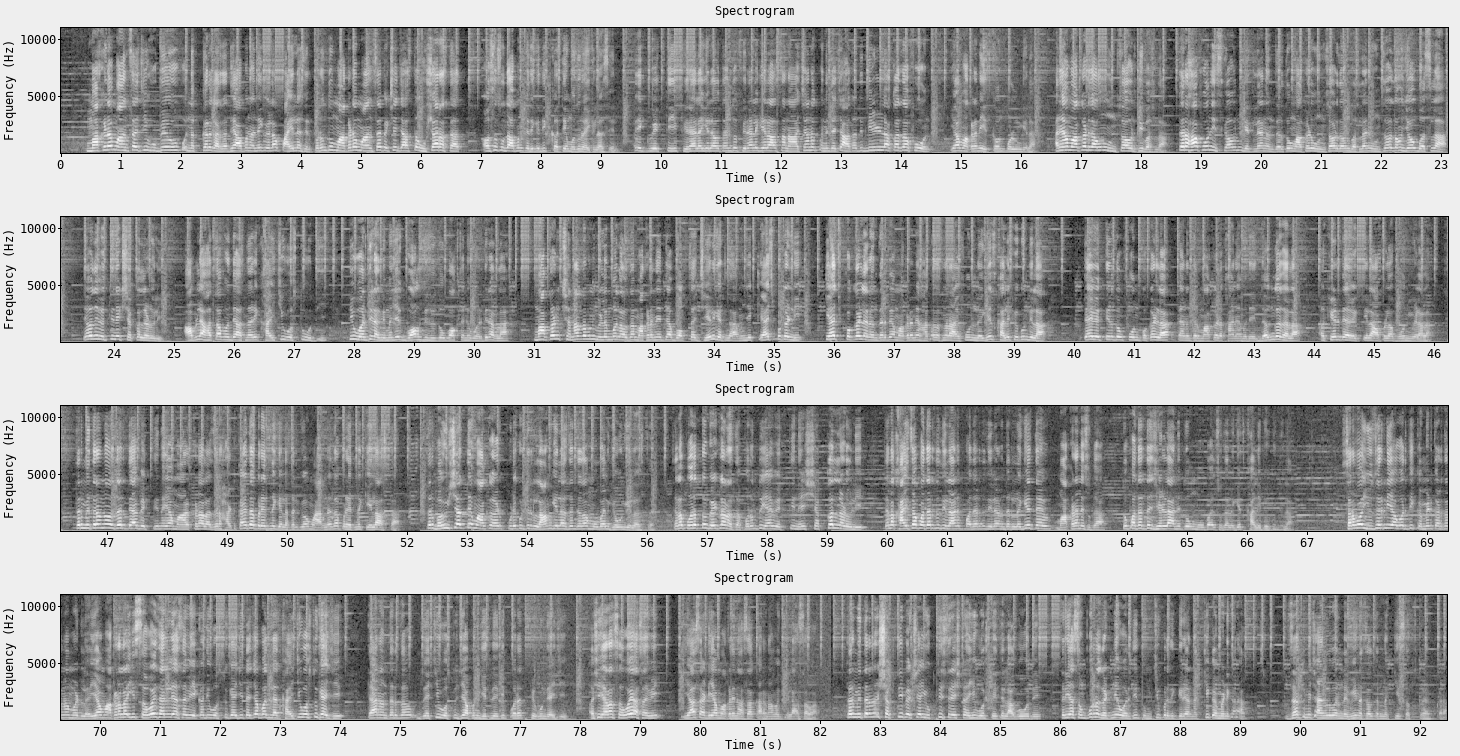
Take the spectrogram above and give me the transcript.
माकडं माणसाची हुबेहूब नक्कल करतात. हे आपण अनेक वेळा पाहिलं असेल. परंतु माकडं माणसापेक्षा जास्त हुशार असतात असं सुद्धा आपण कधी कधी कथेमधून ऐकलं असेल. एक व्यक्ती फिरायला गेला होता आणि तो फिरायला गेला असताना अचानकपणे त्याच्या हातातील दीड लाखाचा फोन या माकडाने हिसकावून पळून गेला आणि हा माकड जाऊन उंचावरती बसला. तर हा फोन हिसकावून घेतल्यानंतर तो माकड उंचावर जाऊन बसला आणि उंचावर जाऊन जेव्हा बसला तेव्हा त्या व्यक्तीने एक शक्कल लढवली. आपल्या हातामध्ये असणारी खायची वस्तू होती ती वरती टाकली. म्हणजे एक बॉक्स दिसतो तो बॉक्स त्याने वरती टाकला. माकड क्षणाचा पण विलंब लावता माकडाने त्या बॉक्सचा झेल घेतला. म्हणजे कॅच पकडली. कॅच पकडल्यानंतर त्या माकडाने हातात असणारा आयफोन लगेच खाली फेकून दिला. त्या व्यक्तीने तो फोन पकडला. त्यानंतर माकड खाण्यामध्ये दंग झाला. अखेर त्या व्यक्तीला आपला फोन मिळाला. तर मित्रांनो जर त्या व्यक्तीने या माकडाला जर हटकायचा प्रयत्न केला असेल किंवा मारण्याचा प्रयत्न केला असता तर भविष्यात ते माकड पुढे कुठेतरी लांब गेलं असतं आणि त्याचा मोबाईल घेऊन गेलं असतं. त्याला परत तो भेटला नसता. परंतु या व्यक्तीने शक्कल लढवली. त्याला खायचा पदार्थ दिला आणि पदार्थ दिल्यानंतर लगेच त्या माकडाने सुद्धा तो पदार्थ झेडला आणि तो मोबाईलसुद्धा लगेच खाली फेकून दिला. सर्व युजरनी यावरती कमेंट करताना म्हटलं या माकडाला ही सवय झालेली असावी एखादी वस्तू घ्यायची त्याच्या बदल्यात खायची वस्तू घ्यायची त्यानंतर तर ज्याची वस्तू जी आपण घेतली ती परत फेकून द्यायची. अशी याला सवय असावी यासाठी या माकडेनं असा कारनामा केला असावा. तर मित्रांनो शक्तीपेक्षा युक्ती श्रेष्ठ ही गोष्ट इथे लागू होते. तर या संपूर्ण घटनेवरती तुमची प्रतिक्रिया नक्की कमेंट करा. जर तुम्ही चॅनलवर नवीन असाल तर नक्की सबस्क्राईब करा.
